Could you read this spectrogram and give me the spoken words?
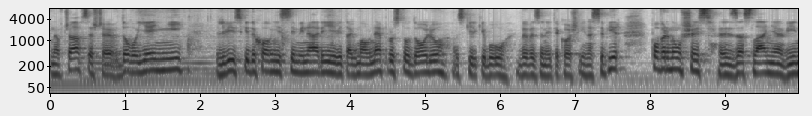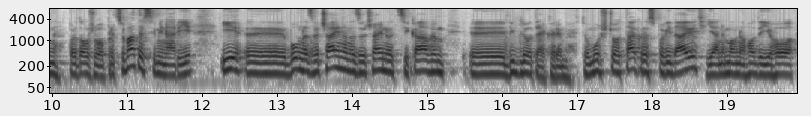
навчався ще в довоєнній Львівській духовній семінарії. Відтак мав непросту долю, оскільки був вивезений також і на Сибір. Повернувшись з заслання, він продовжував працювати в семінарії і е, був надзвичайно надзвичайно цікавим е, бібліотекарем, тому що так розповідають. Я не мав нагоди його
